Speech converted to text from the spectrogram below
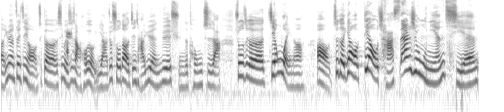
啊，因为最近哦这个新北市长侯友谊啊，就收到监察院约询的通知啊，说这个监委呢，哦，这个要调查三十五年前。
